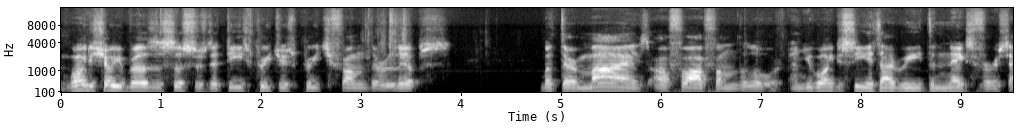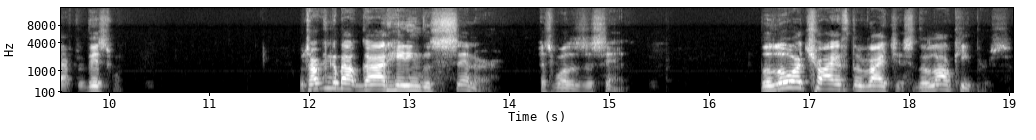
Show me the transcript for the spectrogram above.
I'm going to show you, brothers and sisters, that these preachers preach from their lips, but their minds are far from the Lord. And you're going to see as I read the next verse after this one. We're talking about God hating the sinner as well as the sin. The Lord trieth the righteous, the law keepers,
